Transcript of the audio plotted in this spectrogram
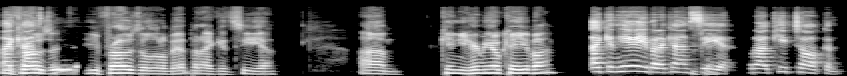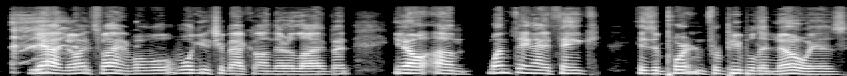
You I froze. You. you froze a little bit, but I could see you. Um, can you hear me okay, Yvonne? I can hear you, but I can't okay. see you. But I'll keep talking. yeah, no, it's fine. Well, we'll we'll get you back on there live. But you know, um, one thing I think is important for people to know is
